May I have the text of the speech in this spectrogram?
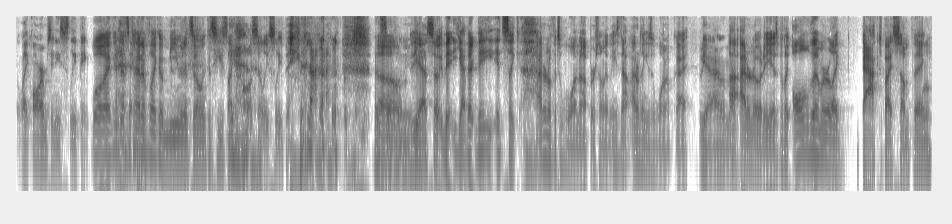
like arms, and he's sleeping. well, I think that's kind of like a meme in its own because he's like constantly sleeping. That's so Um, funny. yeah. So they, yeah, they're- they, it's like I don't know if it's one up or something. He's not. I don't think he's a one up guy. Yeah, I don't know. Uh, I don't know what he is, but like all of them are like backed by something.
